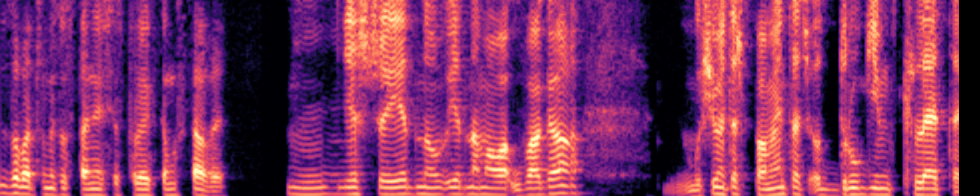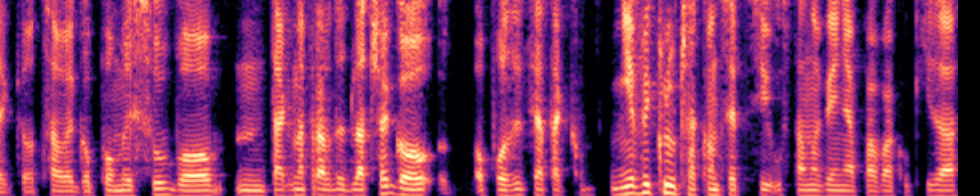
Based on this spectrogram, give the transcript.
Zobaczymy, co stanie się z projektem ustawy. Mm, jeszcze jedno, jedna mała uwaga. musimy też pamiętać o drugim tle tego całego pomysłu, bo mm, tak naprawdę dlaczego opozycja tak nie wyklucza koncepcji ustanowienia Pawła Kukiza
